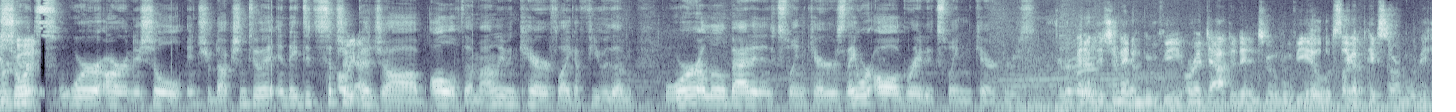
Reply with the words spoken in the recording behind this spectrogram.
The were shorts were our initial introduction to it, and they did such Oh, a yeah. good job. All of them. I don't even care if like a few of them were a little bad at explaining characters. They were all great at explaining characters. Should have been a- They should have made a movie or adapted it into a movie. It looks like a Pixar movie.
